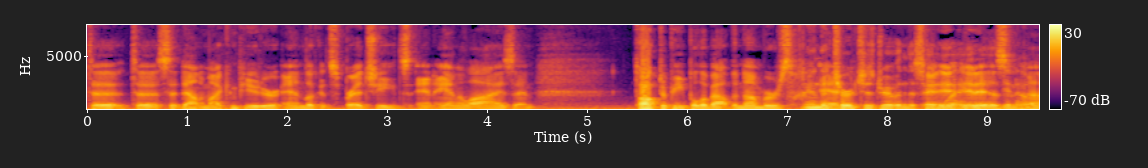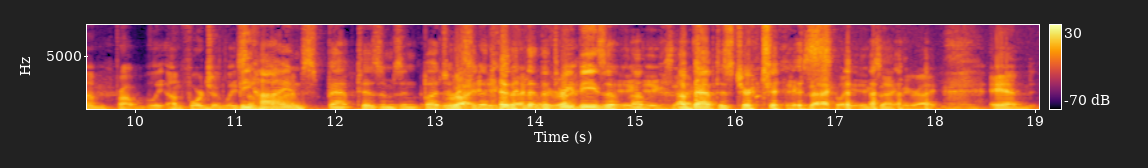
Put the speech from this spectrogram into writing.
to to sit down at my computer and look at spreadsheets and analyze and talk to people about the numbers. and the church is driven the same It, way. it is, you know, um, probably, unfortunately, behind sometimes. baptisms and budgets. Right, exactly the three right. B's of, of, exactly. of Baptist churches. exactly exactly right and,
